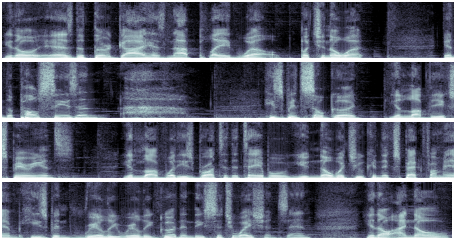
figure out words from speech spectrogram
you know, as the third guy, has not played well. But you know what? In the postseason, he's been so good. You love the experience. You love what he's brought to the table. You know what you can expect from him. He's been really, really good in these situations. And, you know, I know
